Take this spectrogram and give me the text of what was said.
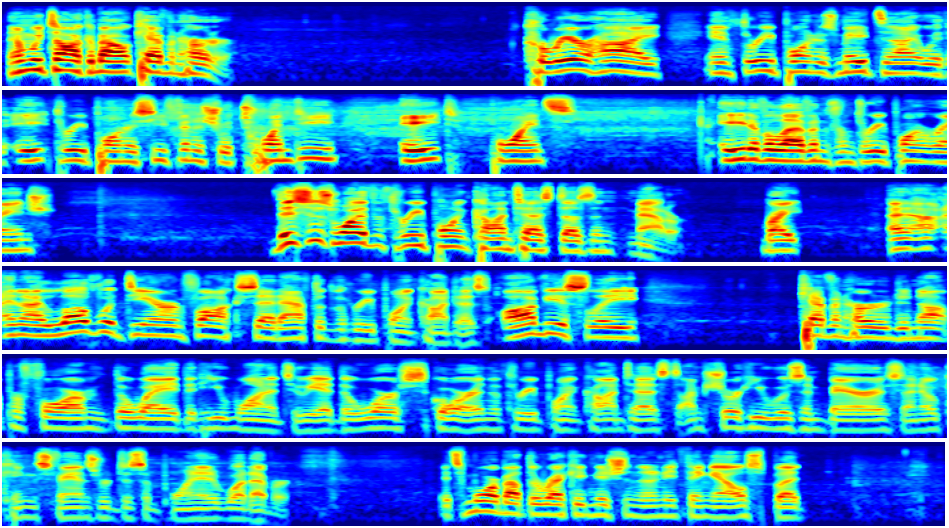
Then we talk about Kevin Huerter. Career high in three pointers made tonight with eight three pointers. He finished with 28 points, 8 of 11 from three point range. This is why the three point contest doesn't matter, right? And I, and I love what De'Aaron Fox said after the three point contest. Obviously, Kevin Huerter did not perform the way that he wanted to. He had the worst score in the three point contest. I'm sure he was embarrassed. I know Kings fans were disappointed, whatever. It's more about the recognition than anything else, but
